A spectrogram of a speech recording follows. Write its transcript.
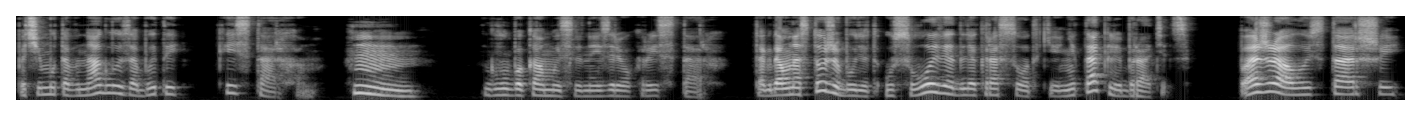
почему-то в наглую забытый Кейстархом. Хм, глубокомысленно изрек Рейстарх. Тогда у нас тоже будет условие для красотки, не так ли, братец? Пожалуй, старший.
